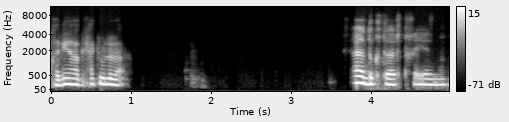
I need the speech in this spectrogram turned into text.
تخيلين هذا الحكي ولا لا؟ آه دكتور تخيلنا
